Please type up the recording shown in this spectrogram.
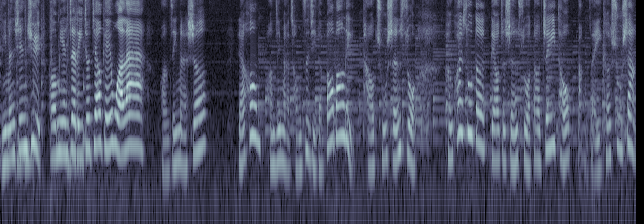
你们先去，后面这里就交给我啦。黄金马说。然后，黄金马从自己的包包里掏出绳索，很快速的叼着绳索到这一头，绑在一棵树上，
